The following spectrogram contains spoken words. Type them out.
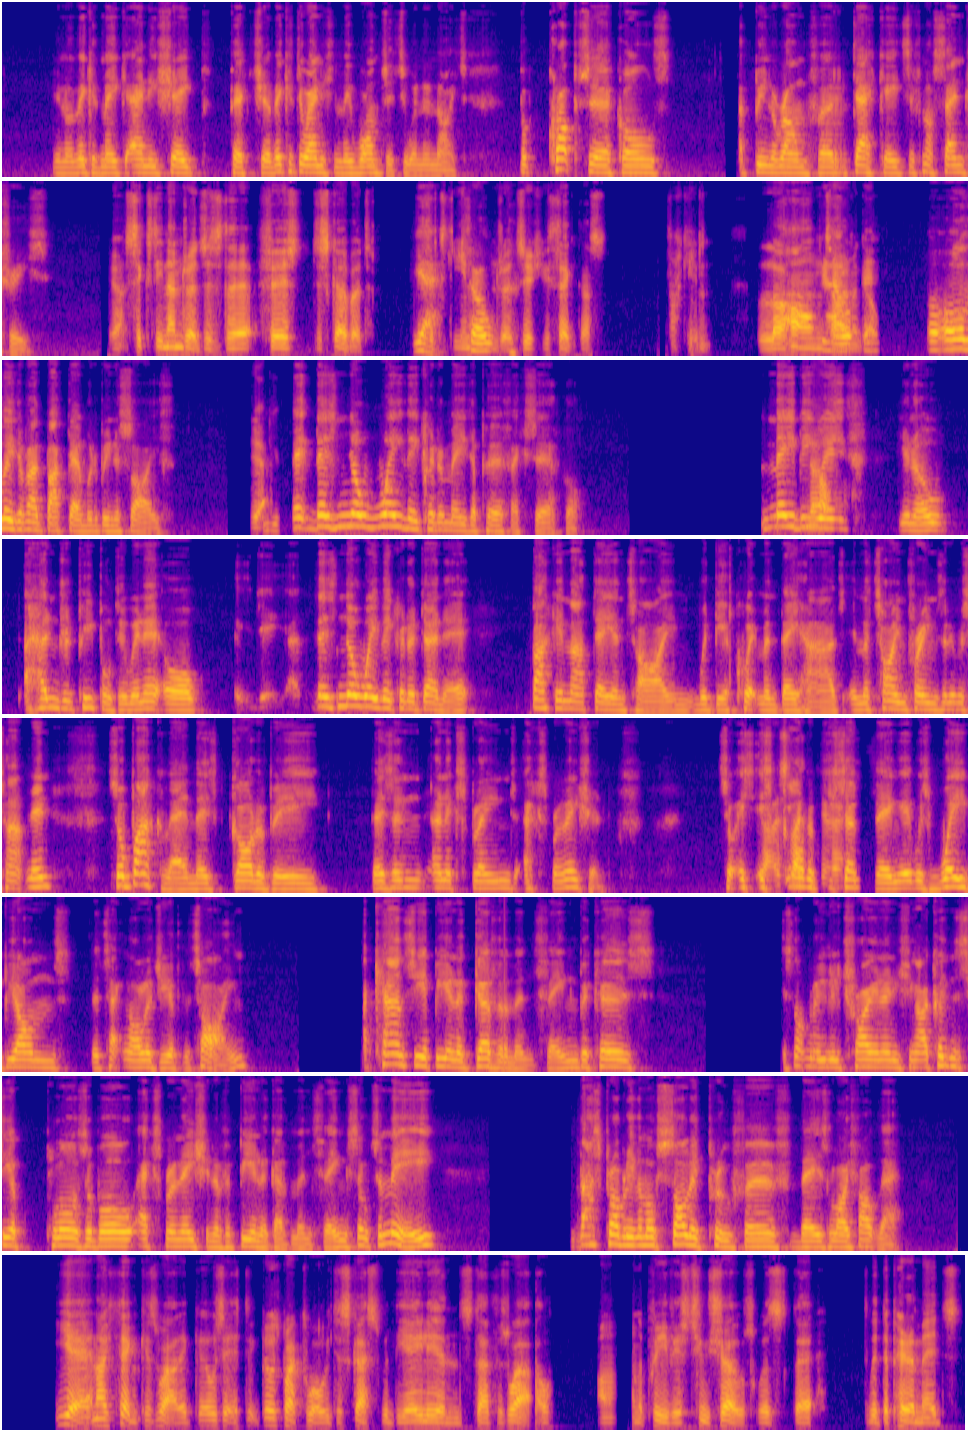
You know, they could make any shape picture. They could do anything they wanted to in a night. But crop circles have been around for decades, if not centuries. Yeah, 1600s is the first discovered. Yeah. 1600s, so, if you think that's fucking long time know, ago. All they'd have had back then would have been a scythe. Yeah. There's no way they could have made a perfect circle. Maybe no. with, you know, a hundred people doing it, or there's no way they could have done it back in that day and time with the equipment they had in the time frames that it was happening. So back then, there's got to be there's an unexplained explanation. So it's, it's got like, to be yeah. something. It was way beyond the technology of the time. I can't see it being a government thing because it's not really trying anything. I couldn't see a plausible explanation of it being a government thing. So to me, that's probably the most solid proof of there's life out there. Yeah, and I think as well it goes it goes back to what we discussed with the alien stuff as well on, on the previous two shows was that with the pyramids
